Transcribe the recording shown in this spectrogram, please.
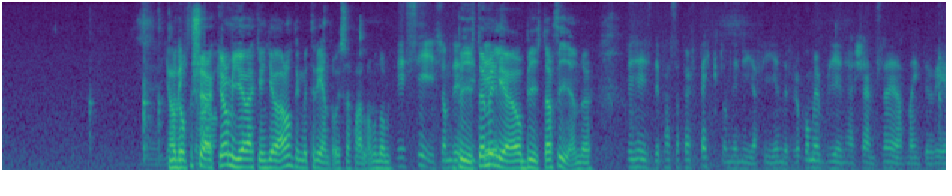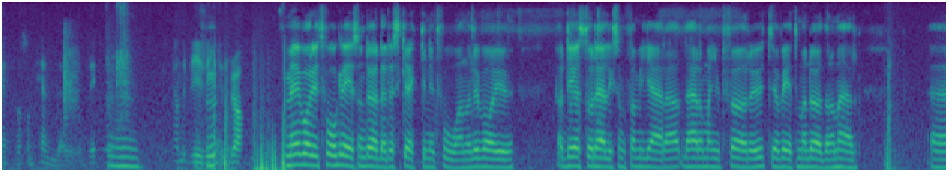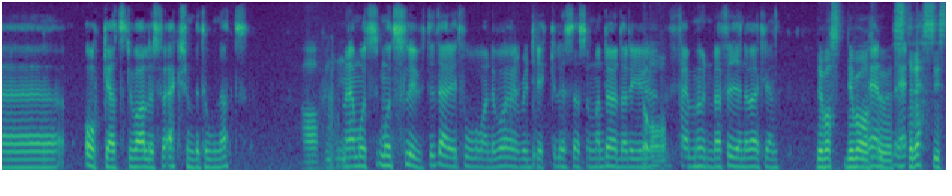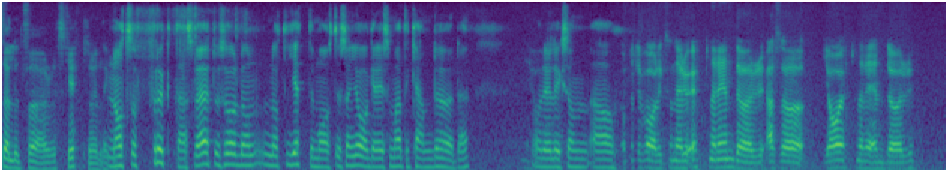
Men då försöker de ju verkligen göra någonting med trean då i så fall. Om de Precis, om det, byter det, miljö och byter fiender. Precis, det passar perfekt om det är nya fiender för då kommer det bli den här känslan igen att man inte vet vad som händer. Och det Mm. kan det bli Mm. riktigt bra. För mig var det ju två grejer som dödade skräcken i tvåan och det var ju ja, dels då det här liksom familjära, det här har man gjort förut, jag vet hur man dödar de här. Eh, och att det var alldeles för actionbetonat. Ja, precis. Men mot, mot slutet där i tvåan, det var ju ridiculous. Alltså man dödade ju Ja. 500 fiender verkligen. Det var, det var Det- eh, stress istället för skräck. Något så fruktansvärt och så någon, något jättemaster som jagar dig som man inte kan döda. Och det är liksom, ja. Ja, men det var liksom när du öppnade en dörr, alltså jag öppnade en dörr,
